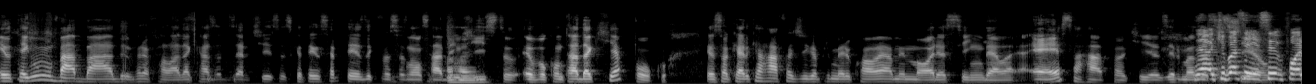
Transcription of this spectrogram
Eu tenho um babado pra falar da Casa dos Artistas que eu tenho certeza que vocês não sabem Ai. disso. Eu vou contar daqui a pouco. Eu só quero que a Rafa diga primeiro qual é a memória, assim, dela. É essa, Rafa, que as irmãs Não, tipo assim, assistiam? se for,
